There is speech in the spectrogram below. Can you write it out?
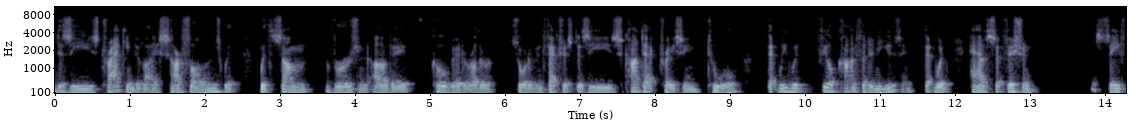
disease tracking device, our phones with with some version of a COVID or other sort of infectious disease contact tracing tool that we would feel confident in using, that would have sufficient safe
